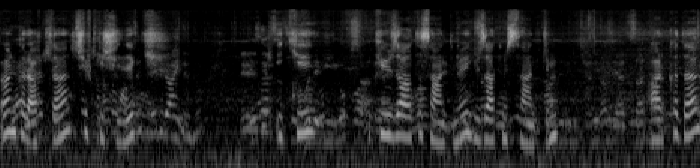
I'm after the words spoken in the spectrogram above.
ön tarafta çift kişilik 2 206 santime 160 santim arkada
